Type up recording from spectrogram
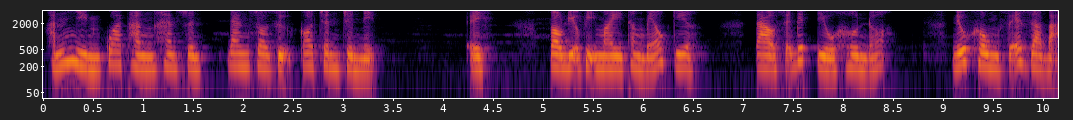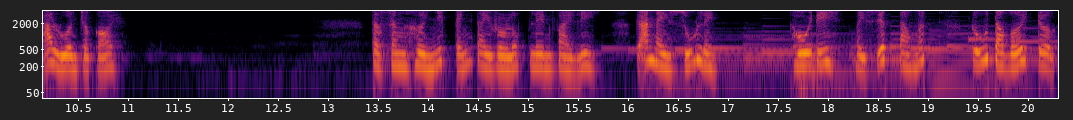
Hắn nhìn qua thằng Hansen đang do dự co chân trên nệm. Ê, vào địa vị mày thằng béo kia, tao sẽ biết điều hơn đó. Nếu không sẽ ra bã luôn cho coi. Tạc xăng hơi nhích cánh tay Roloff lên vài ly. Gã này rú lên. Thôi đi, mày giết tao mất. Cứu tao với Dirk.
